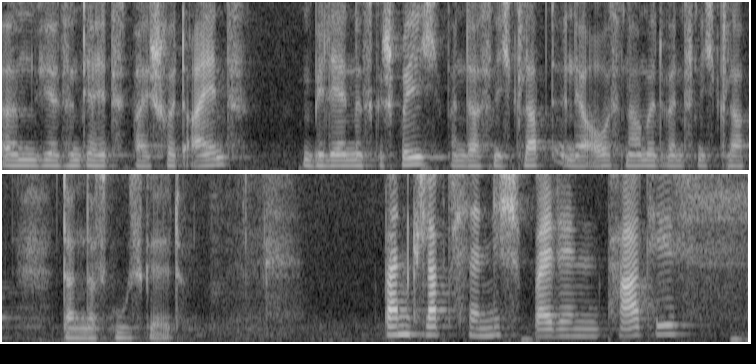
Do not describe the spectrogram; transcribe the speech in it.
Ähm, wir sind ja jetzt bei Schritt 1, ein belehrendes Gespräch. Wenn das nicht klappt, in der Ausnahme, wenn es nicht klappt, dann das Bußgeld. Wann klappt es denn nicht bei den Partys?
